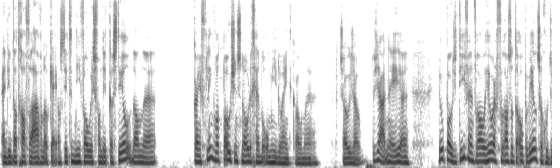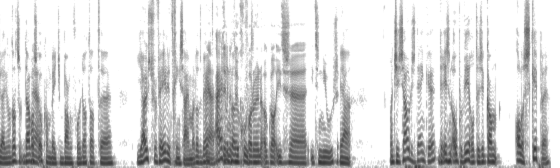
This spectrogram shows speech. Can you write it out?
En die, dat gaf wel aan van, oké, als dit het niveau is van dit kasteel, dan eh, kan je flink wat potions nodig hebben om hier doorheen te komen. eh, sowieso. Dus ja, nee, eh, heel positief. En vooral heel erg verrast dat de open wereld zo goed werkt. Want dat, daar was Ja. ik ook wel een beetje bang voor, dat dat juist vervelend ging zijn. Maar dat werkt ja, eigenlijk wel goed. voor hun ook wel iets, eh, iets nieuws. Ja. Want je zou dus denken, er is een open wereld, dus ik kan alles skippen.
